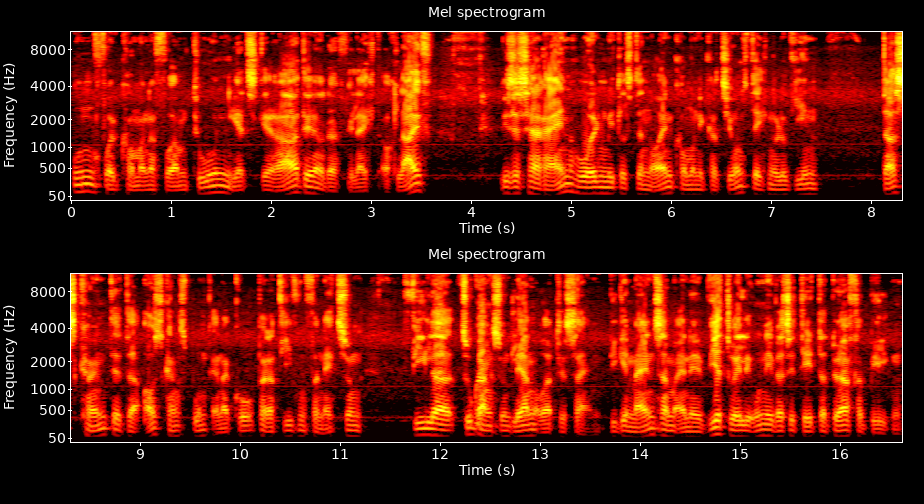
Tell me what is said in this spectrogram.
unvollkommener Form tun, jetzt gerade oder vielleicht auch live, dieses Hereinholen mittels der neuen Kommunikationstechnologien, das könnte der Ausgangspunkt einer kooperativen Vernetzung vieler Zugangs- und Lernorte sein, die gemeinsam eine virtuelle Universität der Dörfer bilden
